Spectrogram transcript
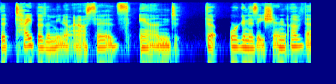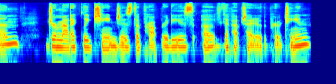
the type of amino acids, and the organization of them dramatically changes the properties of the peptide or the protein.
